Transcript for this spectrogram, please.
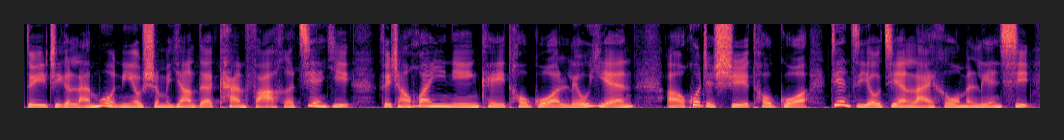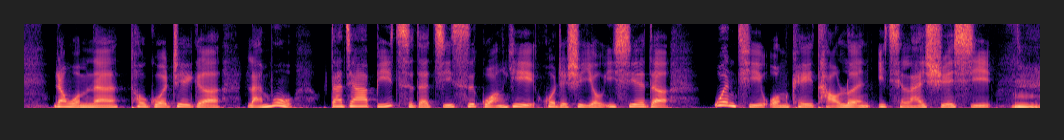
对于这个栏目你有什么样的看法和建议？非常欢迎您可以透过留言啊、或者是透过电子邮件来和我们联系，让我们呢透过这个栏目，大家彼此的集思广益，或者是有一些的。问题我们可以讨论，一起来学习。嗯，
